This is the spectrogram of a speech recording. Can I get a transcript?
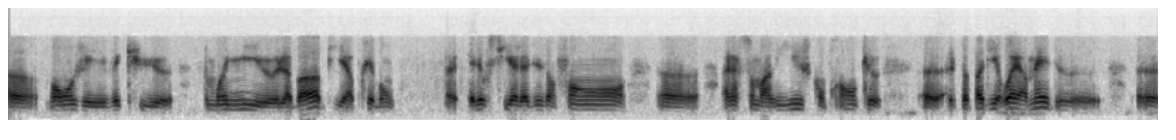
Euh, bon, j'ai vécu euh, un mois et demi euh, là-bas. Puis après, bon, elle aussi, elle a des enfants. Elle a son mari. Je comprends que elle peut pas dire ouais, Ahmed, euh,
